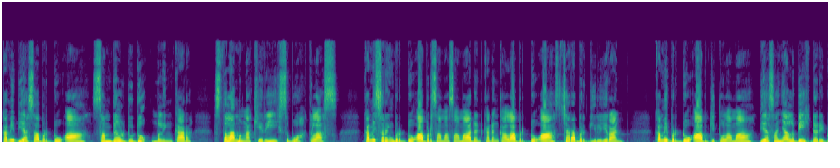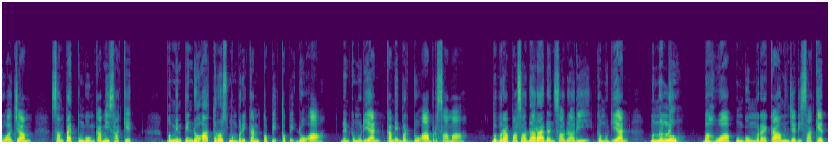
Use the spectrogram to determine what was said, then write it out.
kami biasa berdoa sambil duduk melingkar setelah mengakhiri sebuah kelas. Kami sering berdoa bersama-sama dan kadangkala berdoa secara bergiliran. Kami berdoa begitu lama, biasanya lebih dari dua jam, sampai punggung kami sakit. Pemimpin doa terus memberikan topik-topik doa, dan kemudian kami berdoa bersama. Beberapa saudara dan saudari kemudian mengeluh bahwa punggung mereka menjadi sakit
